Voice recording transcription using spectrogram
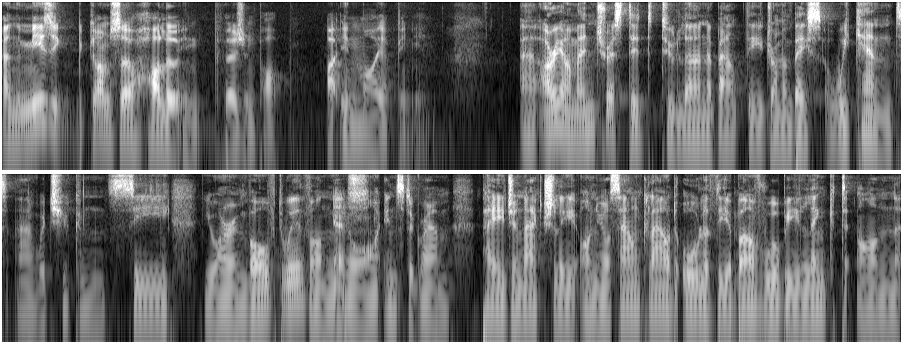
And the music becomes so hollow in Persian pop uh, in my opinion Uh, Ari, I'm interested to learn about the drum and bass weekend, uh, which you can see you are involved with on Yes. your Instagram page and actually on your SoundCloud. All of the above will be linked on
